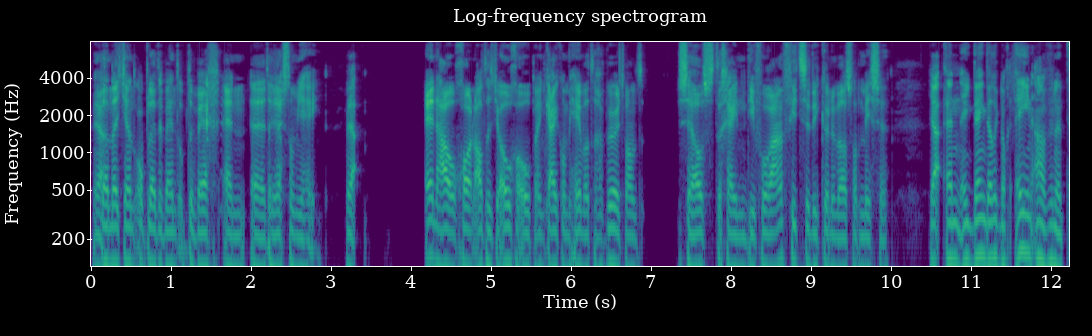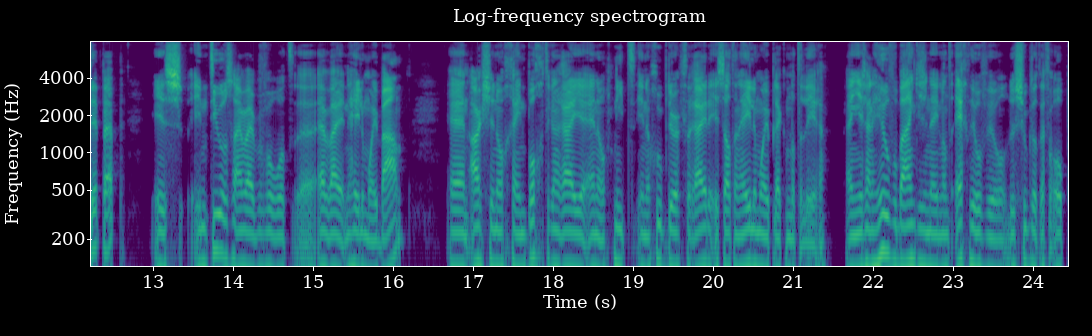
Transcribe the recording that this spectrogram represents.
dan dat je aan het opletten bent op de weg en eh, de rest om je heen. Ja. En hou gewoon altijd je ogen open en kijk om je heen wat er gebeurt, want zelfs degenen die vooraan fietsen, die kunnen wel eens wat missen. Ja, en ik denk dat ik nog één aanvullende tip heb. Is in Tiel zijn wij bijvoorbeeld, hebben wij een hele mooie baan. En als je nog geen bochten kan rijden en nog niet in een groep durft te rijden, is dat een hele mooie plek om dat te leren. En er zijn heel veel baantjes in Nederland, echt heel veel. Dus zoek dat even op.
